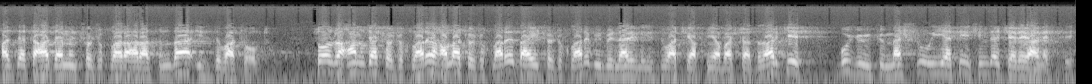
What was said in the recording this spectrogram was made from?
Hazreti Adem'in çocukları arasında izdivaç oldu. Sonra amca çocukları, hala çocukları, dayı çocukları birbirleriyle izdivaç yapmaya başladılar ki bugünkü meşruiyeti içinde cereyan etti.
